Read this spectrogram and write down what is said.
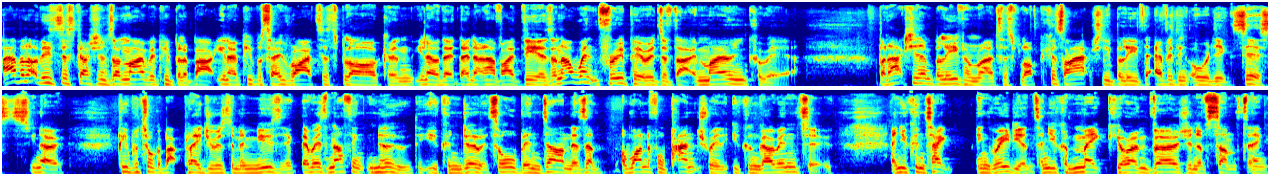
I have a lot of these discussions online with people about, you know, people say writer's block and, you know, they, they don't have ideas. And I went through periods of that in my own career. But I actually don't believe in writer's block because I actually believe that everything already exists. You know, people talk about plagiarism in music. There is nothing new that you can do. It's all been done. There's a, a wonderful pantry that you can go into and you can take ingredients and you can make your own version of something,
